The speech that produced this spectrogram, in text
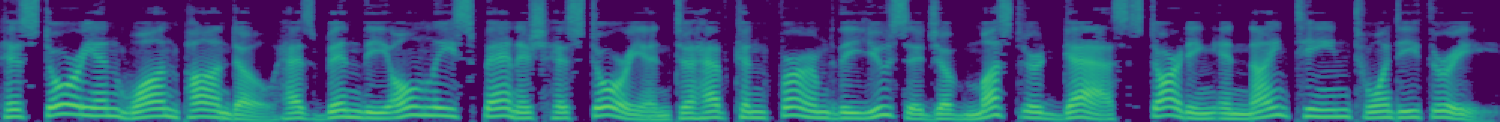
Historian Juan Pando has been the only Spanish historian to have confirmed the usage of mustard gas starting in 1923.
